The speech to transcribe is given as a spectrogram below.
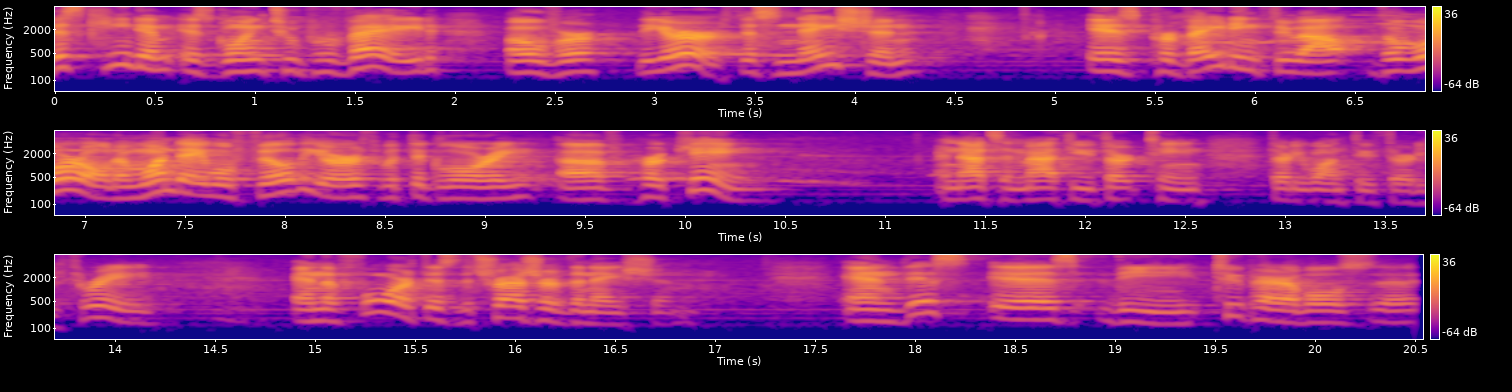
This kingdom is going to pervade over the earth. This nation is pervading throughout the world, and one day will fill the earth with the glory of her king. And that's in Matthew 13, 31 through 33. And the fourth is the treasure of the nation. And this is the two parables the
